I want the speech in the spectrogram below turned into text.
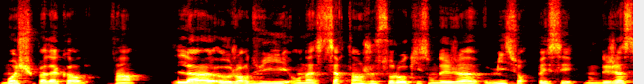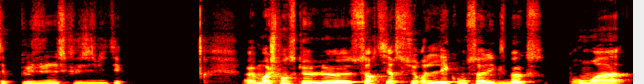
Moi, je suis pas d'accord. Enfin, là aujourd'hui, on a certains jeux solo qui sont déjà mis sur PC. Donc déjà, c'est plus une exclusivité. moi, je pense que le sortir sur les consoles Xbox, pour moi,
